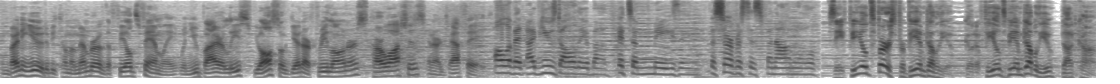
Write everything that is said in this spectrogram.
inviting you to become a member of the Fields family. When you buy or lease, you also get our free loaners, car washes, and our cafes. All of it. I've used all the above. It's amazing. The service is phenomenal. See Fields first for BMW. Go to fieldsbmw.com.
